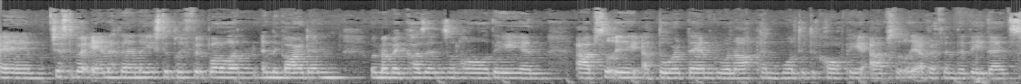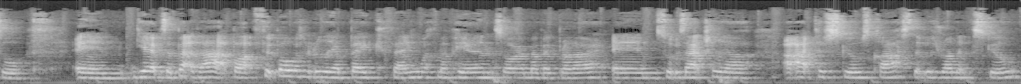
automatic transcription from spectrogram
um, just about anything. I used to play football in, in the garden with my big cousins on holiday and absolutely adored them growing up and wanted to copy absolutely everything that they did. So um, yeah, it was a bit of that, but football wasn't really a big thing with my parents or my big brother. Um, so it was actually a, a active schools class that was run at the school.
